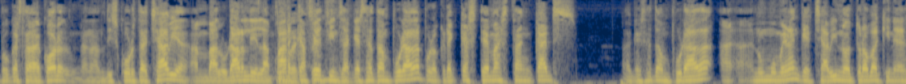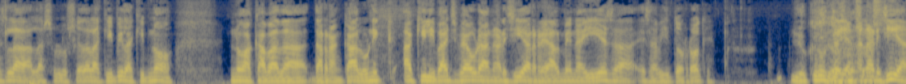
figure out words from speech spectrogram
puc estar d'acord en el discurs de Xavi, en valorar-li la part Correcte. que ha fet fins a aquesta temporada, però crec que estem estancats aquesta temporada en un moment en què Xavi no troba quina és la, la solució de l'equip i l'equip no, no acaba d'arrencar. L'únic a qui li vaig veure energia realment ahir és a, és a Vitor Roque. Yo creo Sí, que o sigui, energia,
